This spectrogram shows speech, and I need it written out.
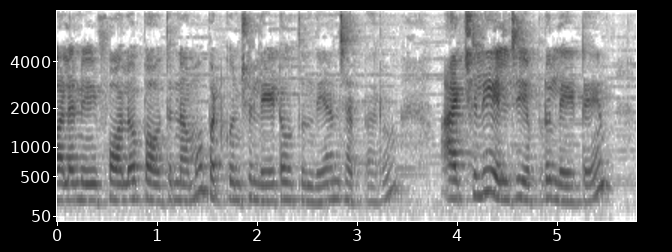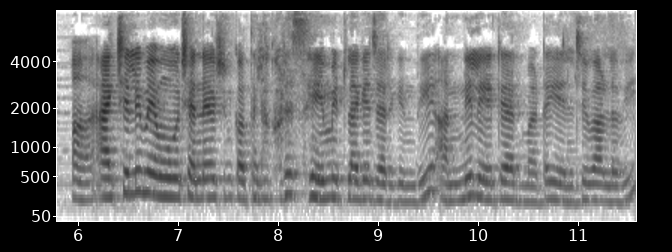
వాళ్ళని ఫాలో అప్ అవుతున్నాము బట్ కొంచెం లేట్ అవుతుంది అని చెప్పారు. యాక్చువల్లీ ఎల్జీ ఎప్పుడు లేటే యాక్చువల్లీ మేము చెన్నై వచ్చిన కొత్తలో కూడా సేమ్ ఇట్లాగే జరిగింది. అన్నీ లేటే అనమాట ఎల్జీ వాళ్ళవి.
